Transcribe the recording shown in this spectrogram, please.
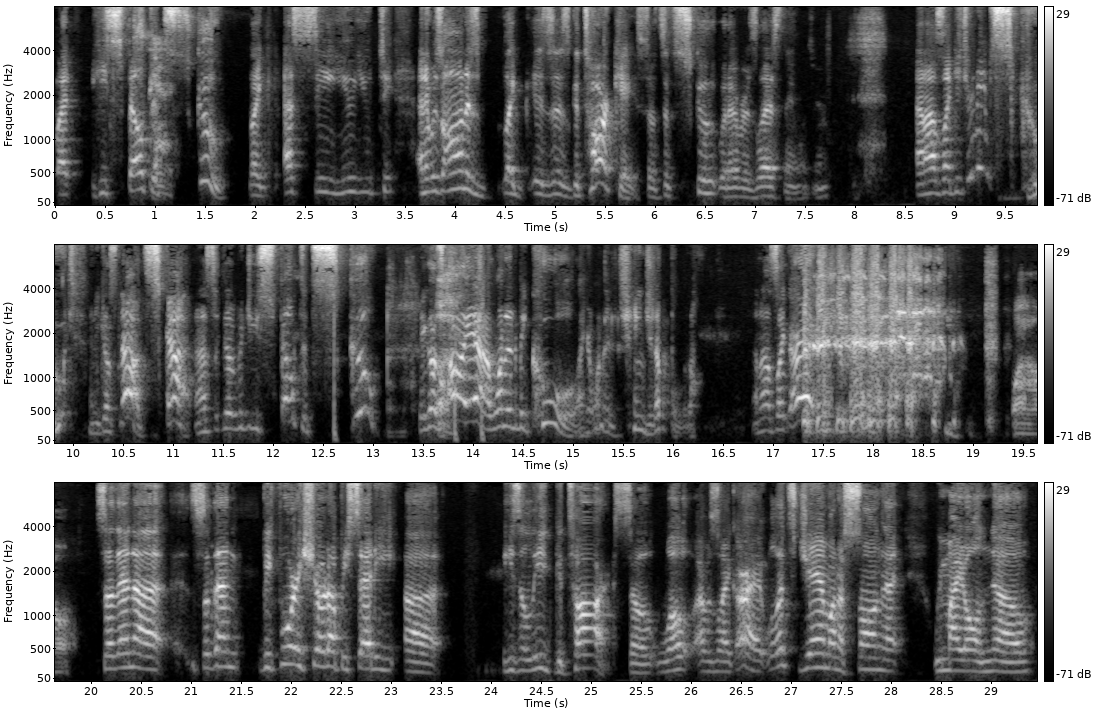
but he spelt it Scoot, like S C U U T, and it was on his like his, his guitar case. So it's at Scoot, whatever his last name was. You know? And I was like, "Is your name Scoot?" And he goes, "No, it's Scott." And I was like, "No, but you spelt it Scoot." He goes, "Oh yeah, I wanted to be cool. Like I wanted to change it up a little." And I was like, "All right." Wow. So then, uh, so then before he showed up, he said he uh, he's a lead guitarist. So well, I was like, all right, well, let's jam on a song that we might all know.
